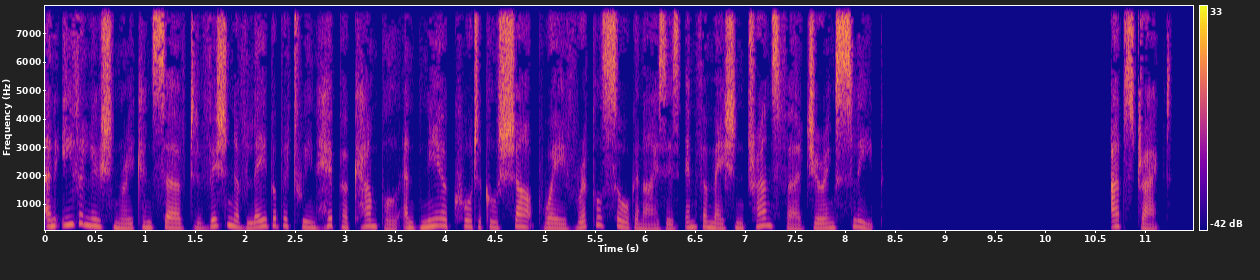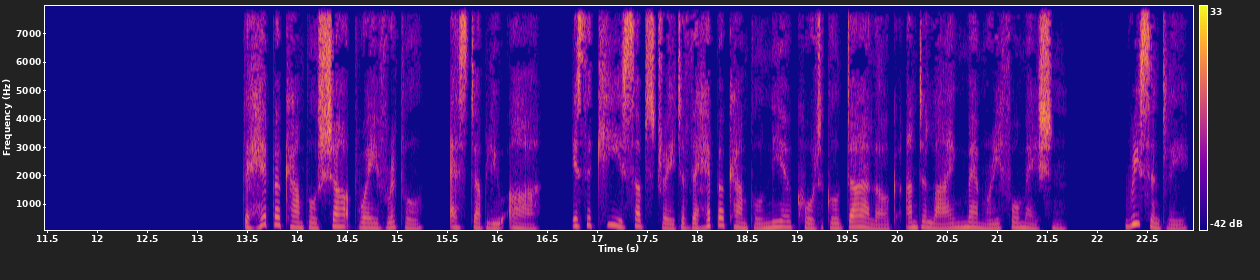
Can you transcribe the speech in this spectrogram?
An evolutionary conserved division of labor between hippocampal and neocortical sharp wave ripples organizes information transfer during sleep. Abstract The hippocampal sharp wave ripple, SWR, is the key substrate of the hippocampal neocortical dialogue underlying memory formation. Recently,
